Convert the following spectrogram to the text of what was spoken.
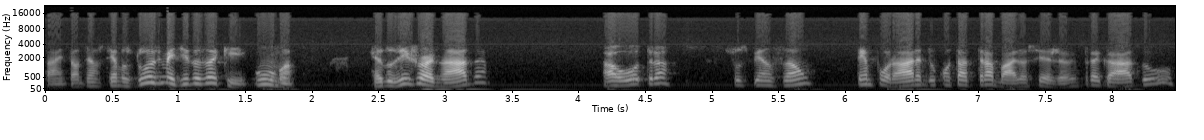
Tá? Então, temos, temos duas medidas aqui. Uma, reduzir jornada. A outra, suspensão temporária do contrato de trabalho. Ou seja, o empregado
